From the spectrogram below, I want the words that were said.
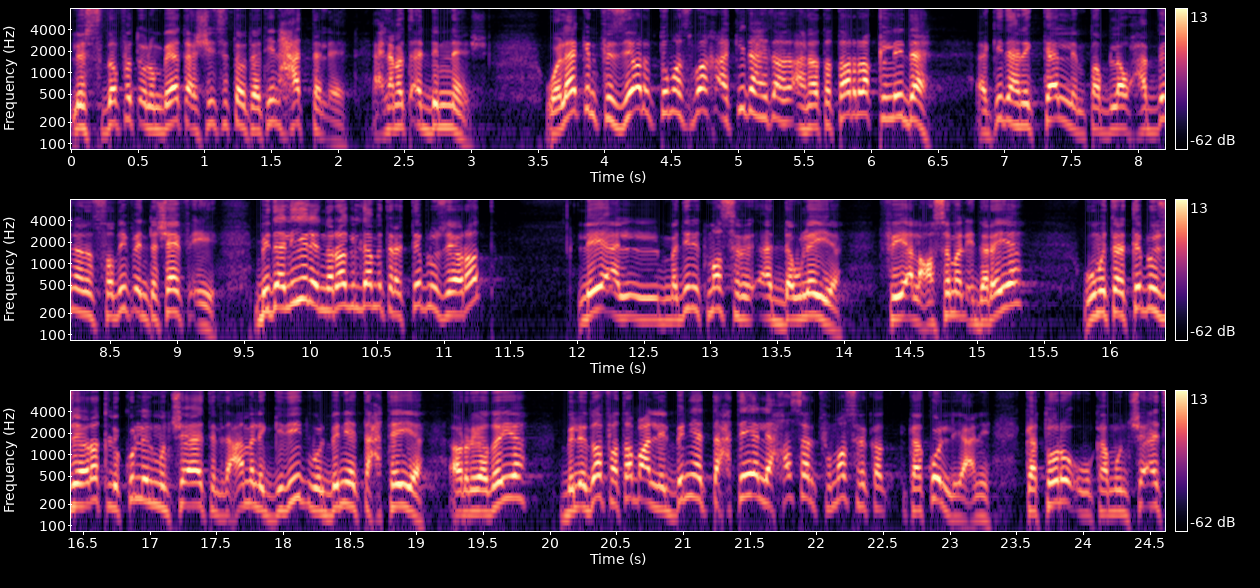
لاستضافة اولمبياد 2036 حتى الآن. إحنا ما تقدمناش. ولكن في زيارة توماس باخ أكيد هنتطرق لده. أكيد هنتكلم. طب لو حبينا نستضيف أنت شايف إيه؟ بدليل إن الراجل ده مترتب له زيارات لمدينة مصر الدولية في العاصمة الإدارية ومترتب له زيارات لكل المنشآت اللي اتعملت جديد والبنية التحتية الرياضية بالإضافة طبعا للبنية التحتية اللي حصلت في مصر ككل يعني كطرق وكمنشآت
